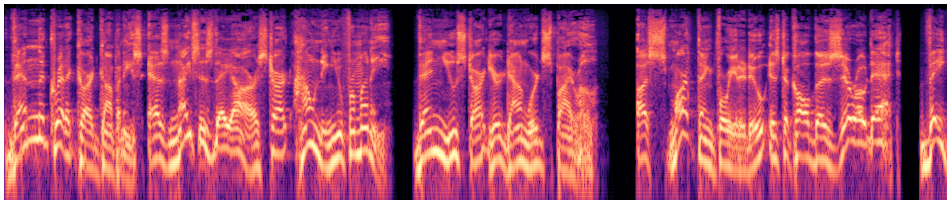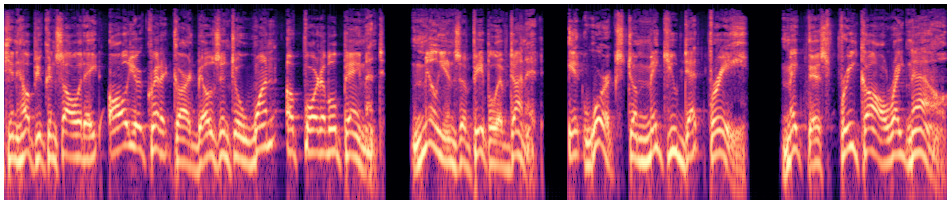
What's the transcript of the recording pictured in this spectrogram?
Then the credit card companies, as nice as they are, start hounding you for money. Then you start your downward spiral. A smart thing for you to do is to call the Zero Debt. They can help you consolidate all your credit card bills into one affordable payment. Millions of people have done it. It works to make you debt free. Make this free call right now.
